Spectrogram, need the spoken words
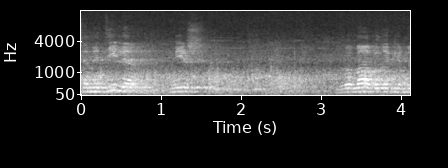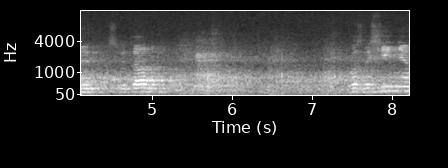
Це неділя між двома великими святами Вознесіння,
